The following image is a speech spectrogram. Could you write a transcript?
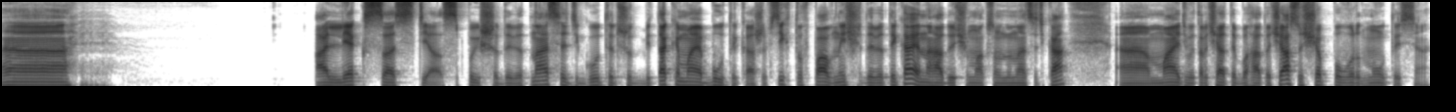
Е, Алекса Стіас пише 19. Good it should be. Так і має бути, каже. Всі, хто впав нижче 9К, я нагадую, що максимум 12К, е, мають витрачати багато часу, щоб повернутися,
